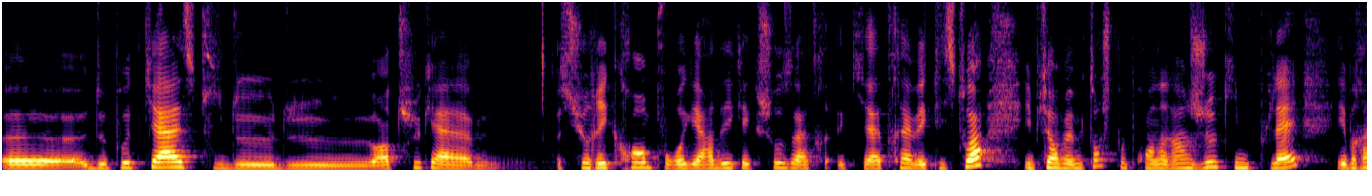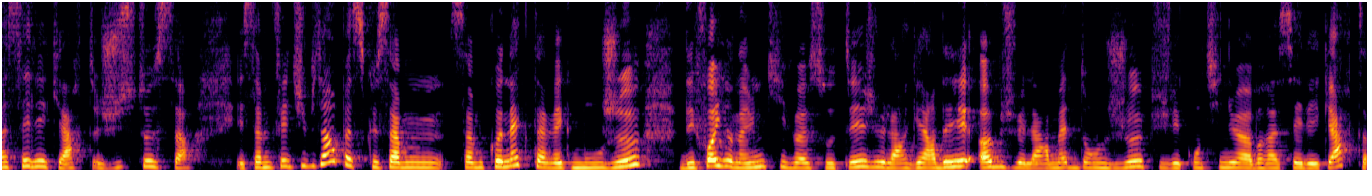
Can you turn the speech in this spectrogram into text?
euh, de podcast ou de, un truc sur écran pour regarder quelque chose qui a trait avec l'histoire. Et puis en même temps, je peux prendre un jeu qui me plaît et brasser les cartes, juste ça. Et ça me fait du bien parce que ça me, ça me connecte avec mon jeu. Des fois, il y en a une qui va sauter, je vais la regarder, hop, je vais la remettre dans le jeu, puis je vais continuer à brasser les cartes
